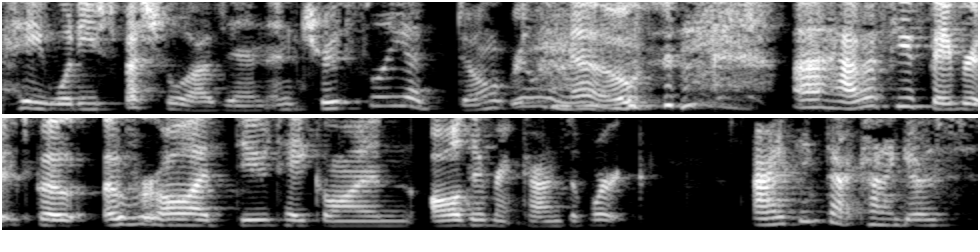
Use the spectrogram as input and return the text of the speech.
"Hey, what do you specialize in?" And truthfully, I don't really know. I have a few favorites, but overall, I do take on all different kinds of work. I think that kind of goes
